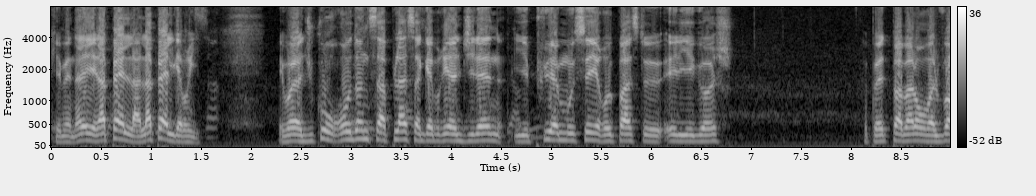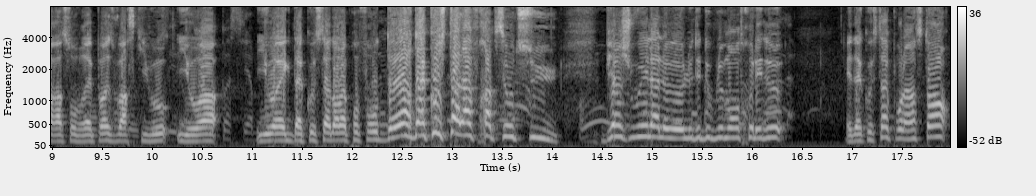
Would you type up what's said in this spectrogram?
Kemen. Allez, l'appel là, l'appel, Gabri. Et voilà, du coup, on redonne sa place à Gabriel Gillen. Il est plus MOC, il repasse ailier gauche. Ça peut être pas mal, on va le voir à son vrai poste, voir ce qu'il vaut. Iowa, Iowa avec Dacosta dans la profondeur. Dacosta la frappe, c'est au-dessus. Bien joué là, le, le dédoublement entre les deux. Et Dacosta, pour l'instant,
